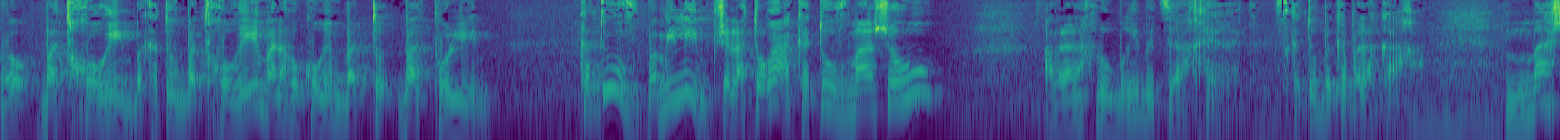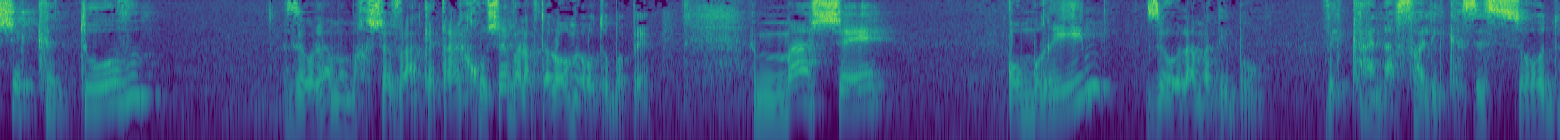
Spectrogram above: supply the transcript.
לא, בתחורים, כתוב בתחורים ואנחנו קוראים בת, בתפולים. כתוב במילים של התורה, כתוב משהו, אבל אנחנו אומרים את זה אחרת. אז כתוב בקבלה ככה, מה שכתוב זה עולם המחשבה, כי אתה רק חושב עליו, אתה לא אומר אותו בפה. מה שאומרים זה עולם הדיבור. וכאן נפל לי כזה סוד,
